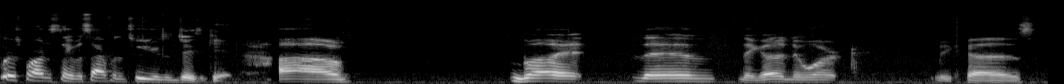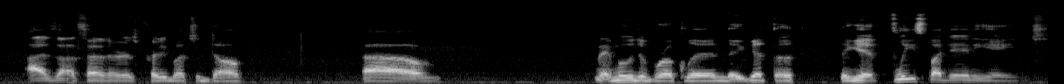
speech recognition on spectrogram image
first part of the statement, aside from the two years of Jason Kidd. Um, but then they go to Newark because Izod Center is pretty much a dump. Um, they move to Brooklyn. They get the they get fleeced by Danny Ainge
